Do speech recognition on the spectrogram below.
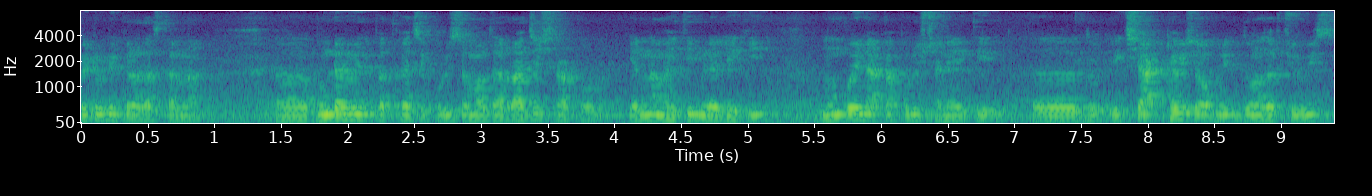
पेट्रोलिंग करत असताना गुंडाविरोधी पथकाचे पोलीस अंमलदार राजेश राठोड यांना माहिती मिळाली की मुंबई नाका पोलीस ठाणे येथील दो एकशे अठ्ठावीस ऑब्लिक दोन हजार चोवीस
